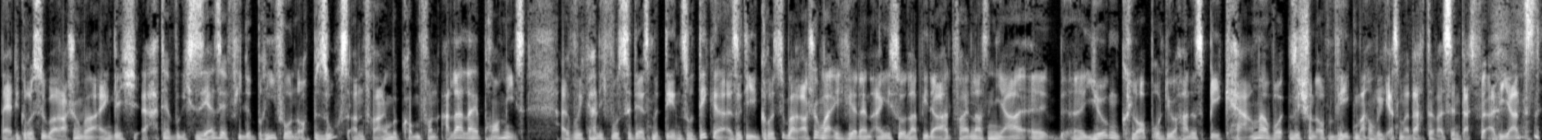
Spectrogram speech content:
Naja, die größte Überraschung war eigentlich, er hat ja wirklich sehr, sehr viele Briefe und auch Besuchsanfragen bekommen von allerlei Promis. Also wo ich gar nicht wusste, der ist mit denen so dicke. Also die größte Überraschung war eigentlich, wie er dann eigentlich so lapidar hat fallen lassen, ja, äh, äh Jürgen Klopp und Johannes B. Kerner wollten sich schon auf den Weg machen, wo ich erstmal dachte, was sind das für Allianzen?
